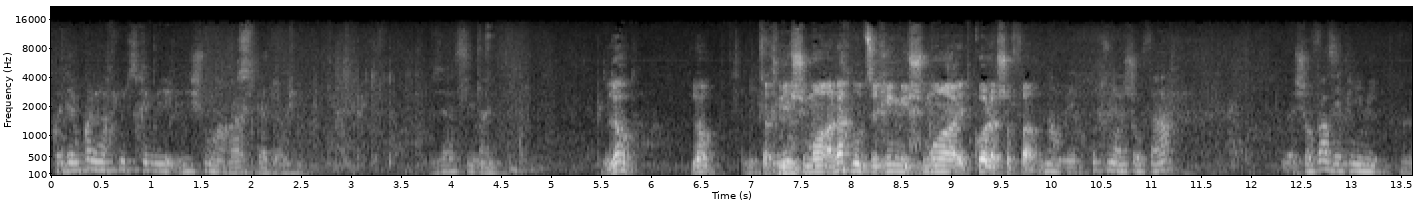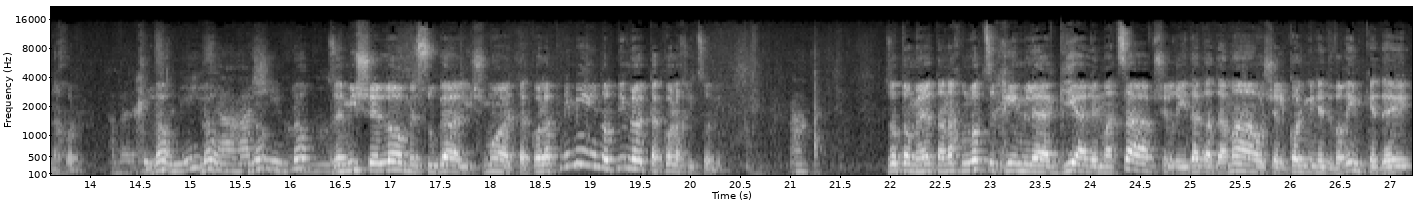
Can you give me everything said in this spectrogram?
קודם כל אנחנו צריכים לשמוע רעש גדול. זה הסימן. לא, לא. צריך לשמוע, אנחנו צריכים לשמוע את כל השופר. לא, חוץ מהשופר, שופר זה פנימי, נכון. אבל לא, חיצוני לא, זה לא, הרעשים. לא. זה מי שלא מסוגל לשמוע את הקול הפנימי, נותנים לו את הקול החיצוני. אה, זאת אומרת, אנחנו לא צריכים להגיע למצב של רעידת אדמה או של כל מיני דברים כדי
